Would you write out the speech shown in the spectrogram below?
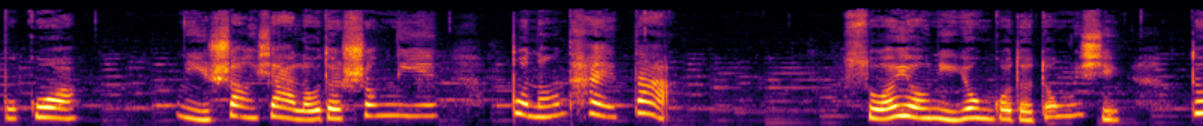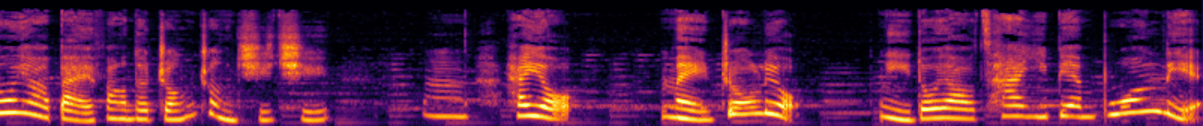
不过你上下楼的声音不能太大。所有你用过的东西。”都要摆放的整整齐齐，嗯，还有每周六你都要擦一遍玻璃。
